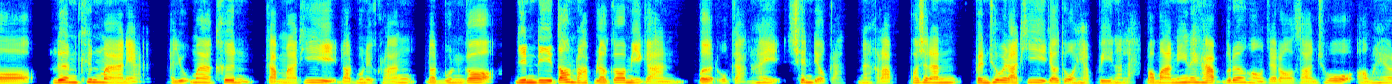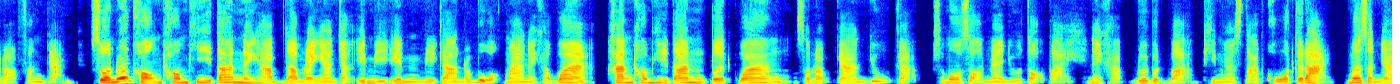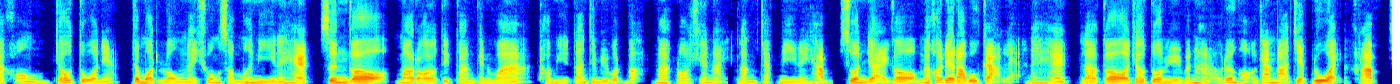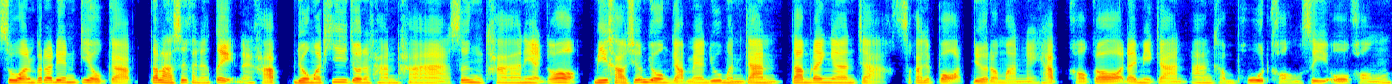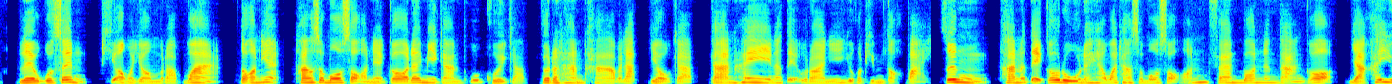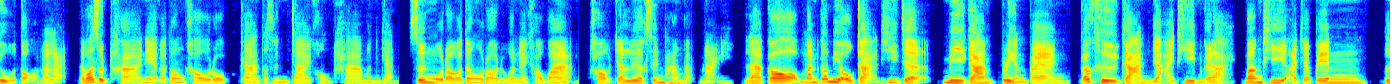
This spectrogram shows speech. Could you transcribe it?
เลื่อนขึ้นมาเนี่ย อายุมากขึ้นกลับมาที่ดอทบุนอีกครั้ง ดอทบุนก็ยินดีต้อนรับแล้วก็มีการ เปิดโอกาสให้เช่นเดียวกันนะครับเพราะฉะนั้นเป็นช่วงเวลาที่เจ้าตัวแฮปปี้นั่นแหละ ประมาณนี้นะครับ เรื่องของเจดอนซานโชเอามาให้รับฟังกัน ส่วนเรื่องของทอมฮีตันนะครับตามรายงานจาก MEN มีการระบุออกมานะครับว่าทางทอมฮีตันเปิดกว้างสำหรับการอยู่กับสโมสรแมนยูต่อไปนะครับ ด้วยบทบาททีมงานสตาฟโค้ดก็ได้ เมื่อสัญญาของเจ้าตัวเนี่ย จะหมดลงในช่วงซัมเมอร์นี้นะฮะ ซึ่งก็มารอติดตามกันว่าทอมฮีตันจะมีบทบาทมากน้อยแค่ไหนหลังจากนี้นะครับ ส่วนใหญ่ก็ไม่ค่อยได้รับโอกาสแหละนะฮะ แล้วก็เจ้าตัวมีปัญหาเรื่องของอาการบาดเจ็บด้วยครับ ส่วนประเด็นเกี่ยวกับตลาดซื้อขายนักเตะนะครับ โยงมาที่โจนาธานทา ซึ่งทาเนี่ยก็มีข่าวเชื่อมโยงกับแมนยูเหมือนกัน ตามรายงานจากสกา t ปอร์ตเยอรมันนะครับ เขาก็ได้มีการอ้างคำพูดของ CEO ของเลวกูเซนที่ออกมายอมรับว่า ตอนเนี้ย ทางสโมสรเนี่ยก็ได้มีการพูดคุยกับโจนาธานทาไปแล้วเกี่ยวกับการให้นักเตะรายนี้อยู่กับทีมต่อไป ซึ่งทางนักเตะก็รู้นะฮะว่าทางสโมสร แฟนบอลต่างๆ ก็อยากให้อยู่ต่อนั่นแหละ แต่ว่าสุดท้ายเนี่ยก็ต้องเคารพการตัดสินใจของทาเหมือนกัน ซึ่งเราก็ต้องรอดูนะครับว่าเขาจะเลือกเส้นทางแบบไหน แล้วก็มันก็มีโอกาสที่จะมีการเปลี่ยนแปลงก็คือการย้ายทีมก็ได้ บางทีอาจจะเป็น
